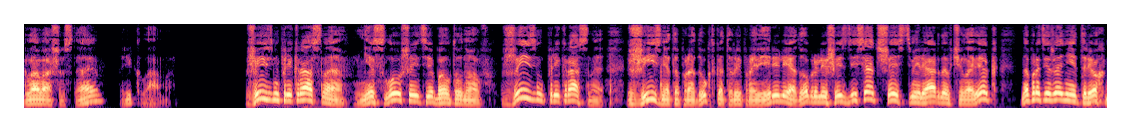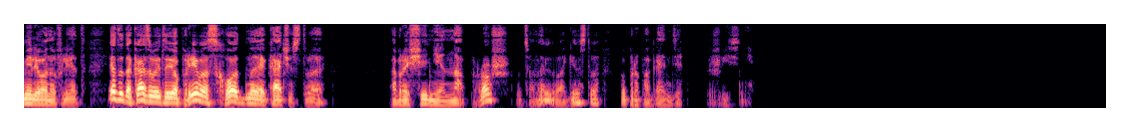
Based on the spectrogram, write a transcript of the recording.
Глава шестая. Реклама. Жизнь прекрасна, не слушайте болтунов. Жизнь прекрасна. Жизнь — это продукт, который проверили и одобрили 66 миллиардов человек на протяжении трех миллионов лет. Это доказывает ее превосходное качество. Обращение на ПРОЖ Национального агентства по пропаганде жизни.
